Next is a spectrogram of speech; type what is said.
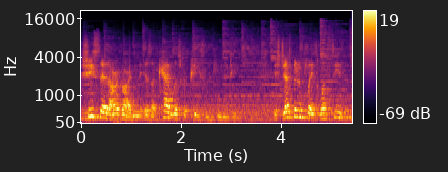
She said our garden is a catalyst for peace in the community. It's just been in place one season,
